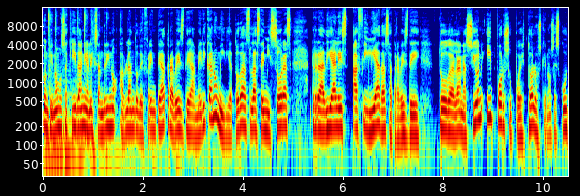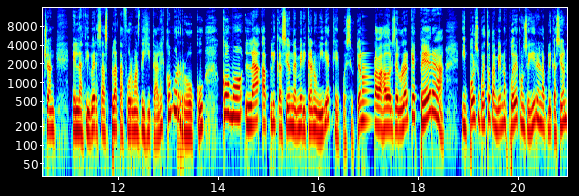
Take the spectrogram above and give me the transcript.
Continuamos aquí, Dani Alexandrino, hablando de frente a través de Americano Media, todas las emisoras radiales afiliadas a través de toda la nación y por supuesto a los que nos escuchan en las diversas plataformas digitales como Roku, como la aplicación de Americano Media, que pues si usted no ha bajado el celular, ¿qué espera? Y por supuesto también nos puede conseguir en la aplicación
